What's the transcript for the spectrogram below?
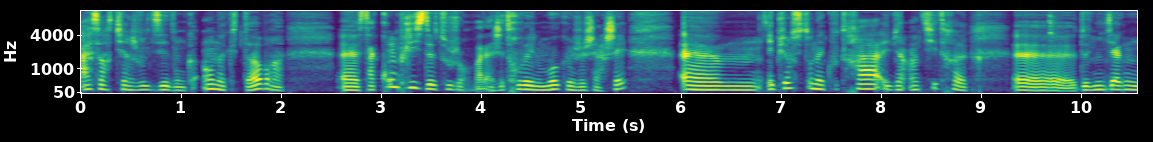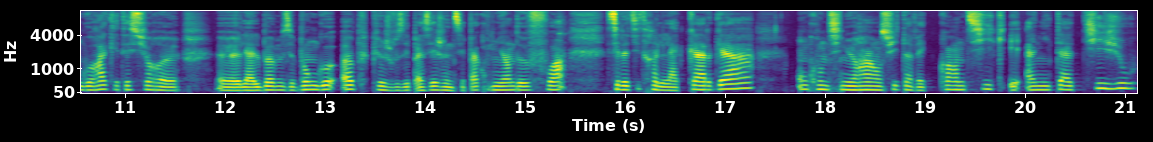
à sortir, je vous le disais, donc en octobre. Euh, sa complice de toujours, voilà, j'ai trouvé le mot que je cherchais. Euh, et puis ensuite on écoutera eh bien, un titre euh, de Nidia Gongora qui était sur euh, euh, l'album The Bongo Up que je vous ai passé je ne sais pas combien de fois. C'est le titre La Carga. On continuera ensuite avec Quantique et Anita Tijou.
